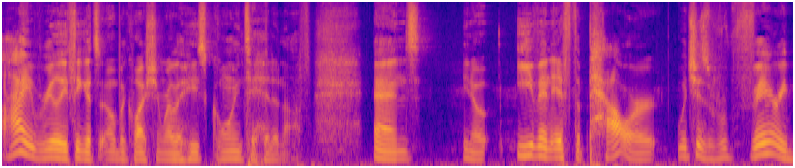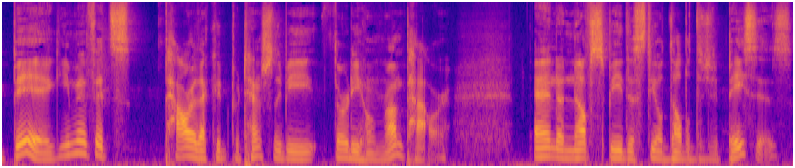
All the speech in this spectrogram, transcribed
I really think it's an open question whether he's going to hit enough. And, you know, even if the power, which is very big, even if it's power that could potentially be 30 home run power and enough speed to steal double digit bases.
